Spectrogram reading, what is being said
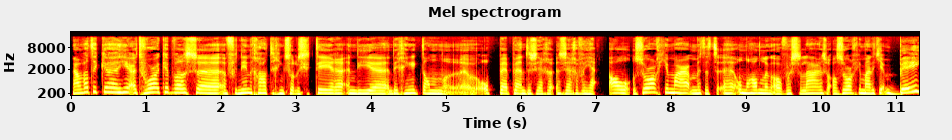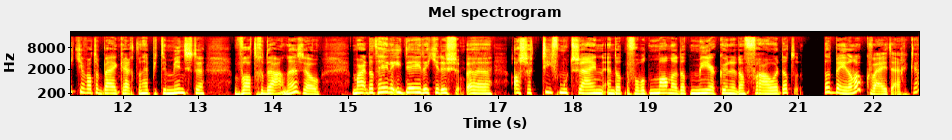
nou, wat ik uh, hieruit hoor, ik heb wel eens uh, een vriendin gehad die ging solliciteren. En die, uh, die ging ik dan oppeppen en te zeggen, zeggen van ja, al zorg je maar met het onderhandeling over salaris, al zorg je maar dat je een beetje wat erbij krijgt, dan heb je tenminste wat gedaan. Hè, zo. Maar dat hele idee dat je dus assertief moet zijn en dat bijvoorbeeld mannen dat meer kunnen dan vrouwen, dat, dat ben je dan ook kwijt eigenlijk. Hè?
